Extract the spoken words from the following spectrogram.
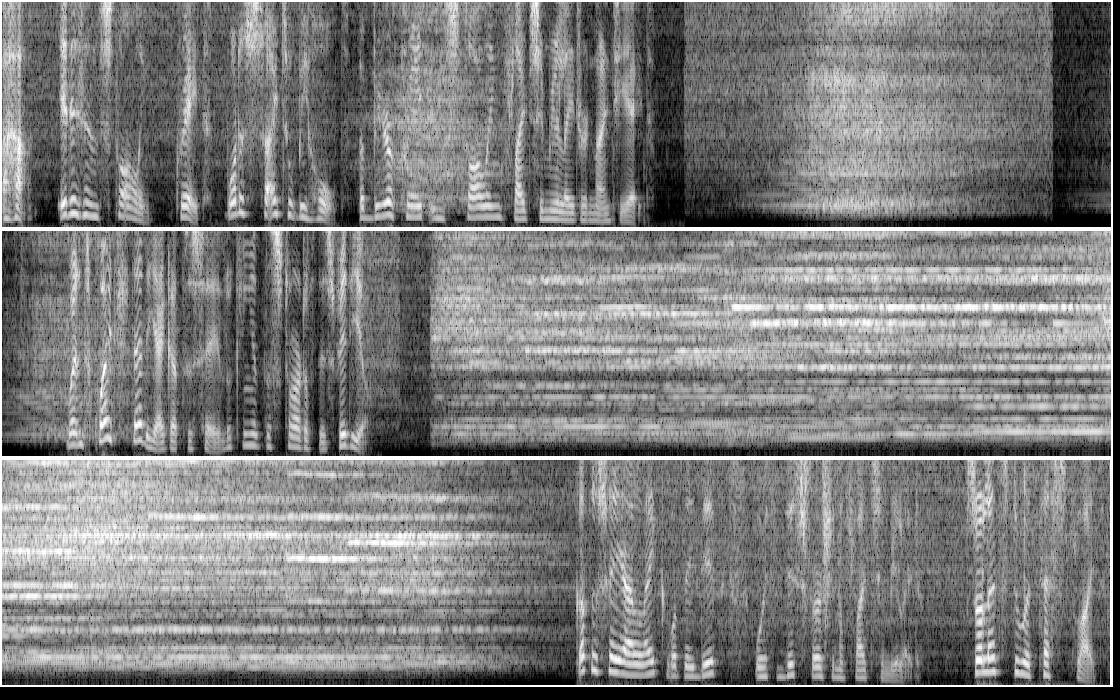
Aha, it is installing. Great. What a sight to behold. A bureaucrat installing Flight Simulator 98. Went quite steady I got to say, looking at the start of this video. Got to say I like what they did with this version of Flight Simulator. So let's do a test flight.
